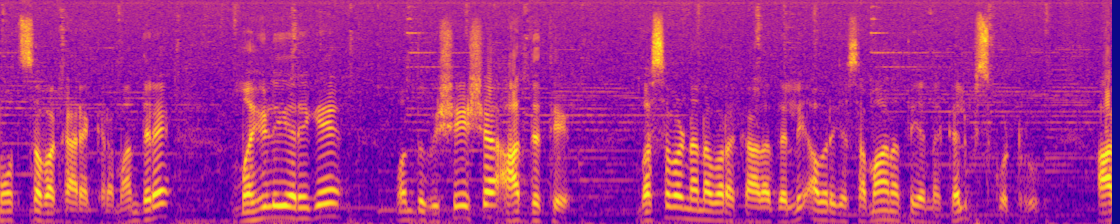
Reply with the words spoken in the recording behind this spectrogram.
ಮಹೋತ್ಸವ ಕಾರ್ಯಕ್ರಮ. ಅಂದರೆ ಮಹಿಳೆಯರಿಗೆ ಒಂದು ವಿಶೇಷ ಆದ್ಯತೆ. ಬಸವಣ್ಣನವರ ಕಾಲದಲ್ಲಿ ಅವರಿಗೆ ಸಮಾನತೆಯನ್ನು ಕಲ್ಪಿಸಿಕೊಟ್ರು. ಆ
